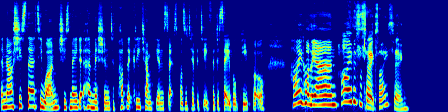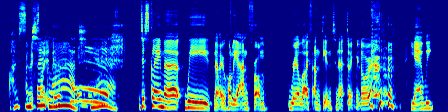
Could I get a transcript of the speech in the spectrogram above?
and now she's 31. She's made it her mission to publicly champion sex positivity for disabled people. Hi, Holly Ann. Hi, this is so exciting. I'm so I'm excited. so glad. Yeah. Disclaimer we know Holly Ann from real life and the internet, don't we, Laura? yeah, we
